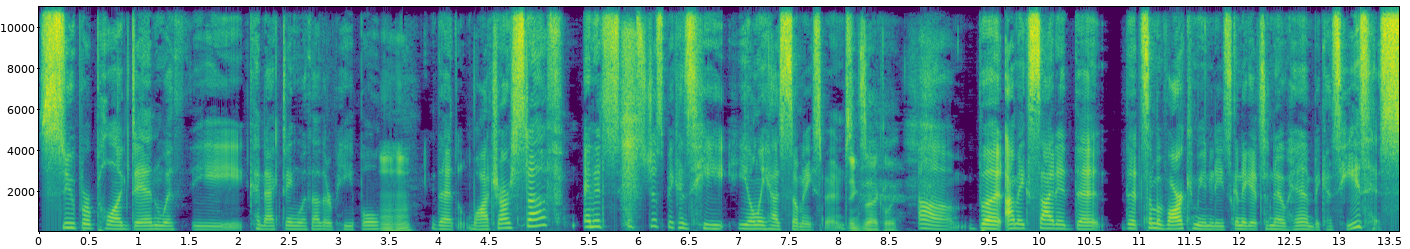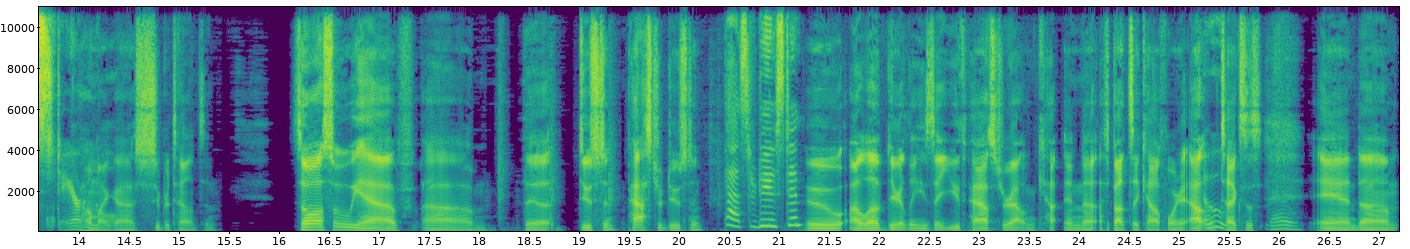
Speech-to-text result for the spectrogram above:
super plugged in with the connecting with other people Mm-hmm. that watch our stuff and it's it's just because he he only has so many spoons. Exactly. Um, but I'm excited that that some of our community is going to get to know him because he's hysterical. Oh my gosh, super talented. So also we have um, the Dustin, Pastor Dustin, Pastor Dustin. who I love dearly. He's a youth pastor out in in uh, I was about to say California, out in Texas, No. and um,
